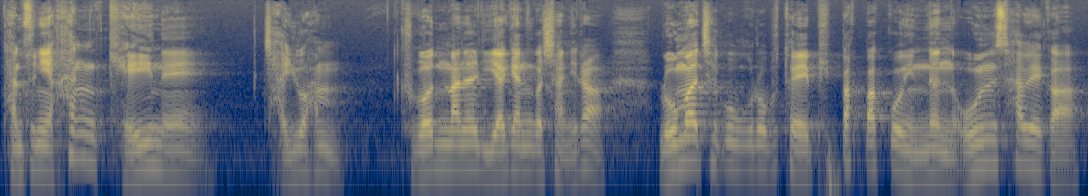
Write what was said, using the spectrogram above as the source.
단순히 한 개인의 자유함 그것만을 이야기하는 것이 아니라 로마 제국으로부터의 핍박받고 있는 온 사회가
